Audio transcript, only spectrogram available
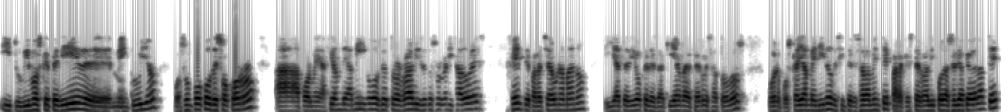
y tuvimos que pedir, eh, me incluyo, pues un poco de socorro a, por mediación de amigos, de otros rallies, de otros organizadores, gente para echar una mano y ya te digo que desde aquí agradecerles a todos, bueno, pues que hayan venido desinteresadamente para que este rally pueda salir hacia adelante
